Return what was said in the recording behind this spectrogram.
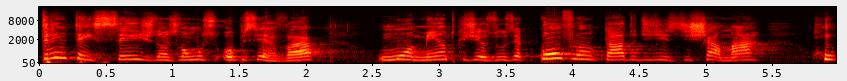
36, nós vamos observar um momento que Jesus é confrontado de se chamar o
